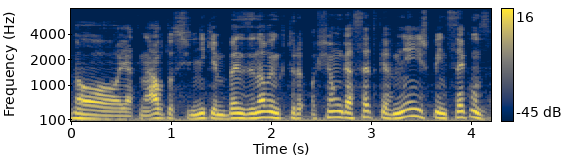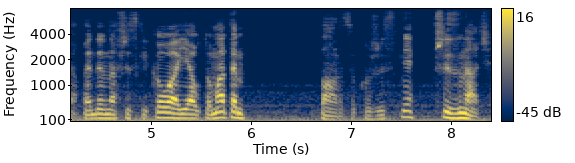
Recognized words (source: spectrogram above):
No, jak na auto z silnikiem benzynowym, które osiąga setkę w mniej niż 5 sekund z napędem na wszystkie koła i automatem, bardzo korzystnie, przyznacie.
